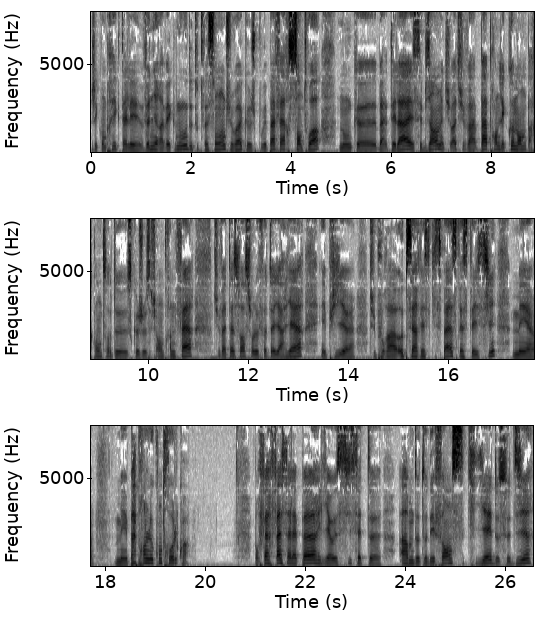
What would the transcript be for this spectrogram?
j'ai compris que tu allais venir avec nous de toute façon, tu vois, que je pouvais pas faire sans toi. Donc, euh, bah, tu es là et c'est bien, mais tu vois, tu vas pas prendre les commandes par contre de ce que je suis en train de faire. Tu vas t'asseoir sur le fauteuil arrière et puis euh, tu pourras observer ce qui se passe, rester ici, mais, mais pas prendre le contrôle, quoi. Pour faire face à la peur, il y a aussi cette arme d'autodéfense qui est de se dire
